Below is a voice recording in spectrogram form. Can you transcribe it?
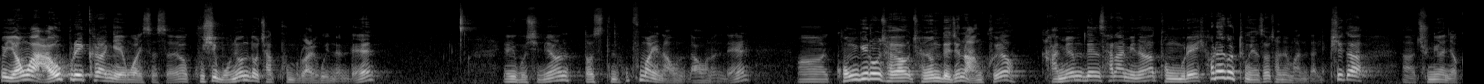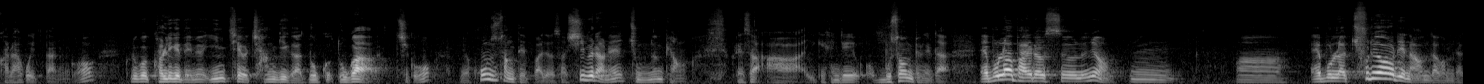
그 영화 아웃브레이크라는 게 영화가 있었어요. 95년도 작품으로 알고 있는데 여기 보시면 더스틴 호프만이 나오, 나오는데 어, 공기로 전염, 전염되지는 않고요. 감염된 사람이나 동물의 혈액을 통해서 전염한다. 피가 아, 중요한 역할을 하고 있다는 거. 그리고 걸리게 되면 인체의 장기가 녹, 녹아지고 혼수 상태에 빠져서 10일 안에 죽는 병. 그래서 아 이게 굉장히 무서운 병이다. 에볼라 바이러스는요. 음, 어, 에볼라 출혈이 나온다고 합니다.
